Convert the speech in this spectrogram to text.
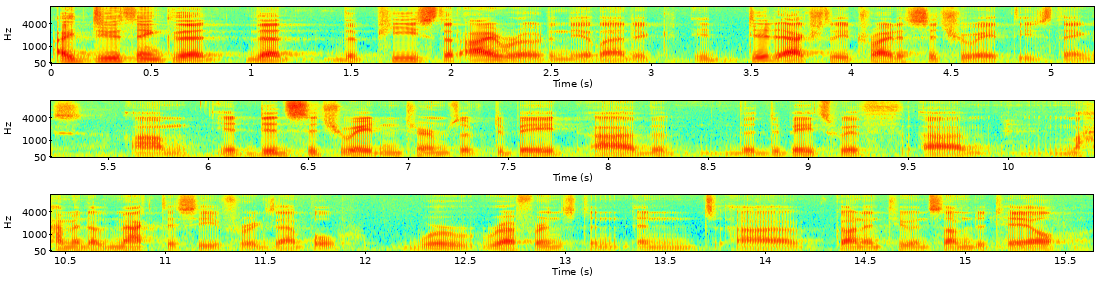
I do think that, that the piece that I wrote in The Atlantic, it did actually try to situate these things. Um, it did situate in terms of debate, uh, the, the debates with um, Mohammed al-Makdisi, for example, were referenced and, and uh, gone into in some detail,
